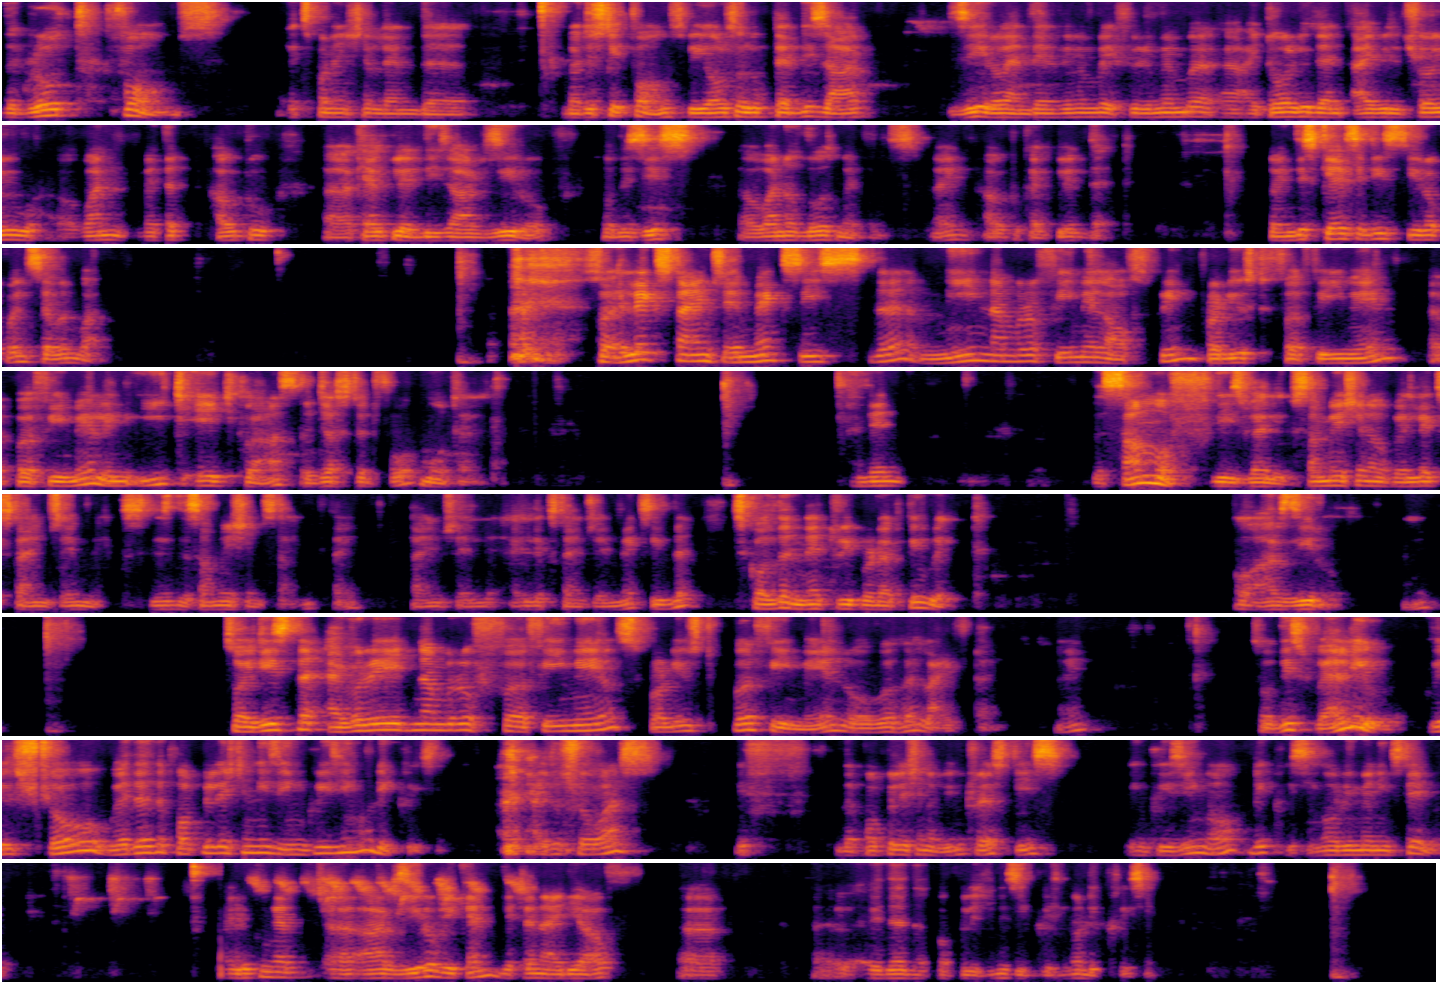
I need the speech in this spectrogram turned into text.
the growth forms, exponential and the logistic forms, we also looked at this R0 and then remember, if you remember, uh, I told you that I will show you uh, one method how to uh, calculate these R0. So this is uh, one of those methods, right? How to calculate that. So in this case, it is 0.71. so Lx times Mx is the mean number of female offspring produced per female uh, per female in each age class adjusted for mortality. And then the sum of these values, summation of Lx times Mx, this is the summation sign, right? Times Lx times Mx is the, it's called the net reproductive rate or R0. Right? So it is the average number of uh, females produced per female over her lifetime. Right? So this value will show whether the population is increasing or decreasing. it will show us if the population of interest is increasing or decreasing or remaining stable. By looking at uh, R0, we can get an idea of uh, uh, whether the population is increasing or decreasing.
